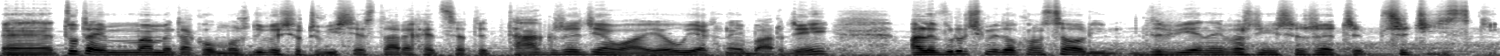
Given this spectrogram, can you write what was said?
E, tutaj mamy taką możliwość, oczywiście stare headsety także działają jak najbardziej, ale wróćmy do konsoli. Dwie najważniejsze rzeczy, przyciski.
